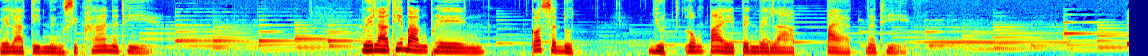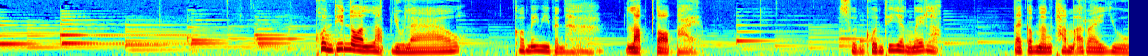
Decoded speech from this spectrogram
เวลาตีหนึ่งสิบห้านาที เวลาที่บางเพลงก็สะดุดหยุดลงไปเป็นเวลา 8 นาที คนที่นอนหลับอยู่แล้ว ก็ไม่มีปัญหาหลับต่อไป ส่วนคนที่ยังไม่หลับ แต่กำลังทำอะไรอยู่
